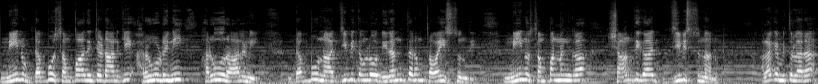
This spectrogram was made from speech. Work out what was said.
నేను డబ్బు సంపాదించడానికి అర్హుడిని అర్హురాలిని. డబ్బు నా జీవితంలో నిరంతరం ప్రవహిస్తుంది. నేను సంపన్నంగా శాంతిగా జీవిస్తున్నాను. అలాగే మిత్రులారా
